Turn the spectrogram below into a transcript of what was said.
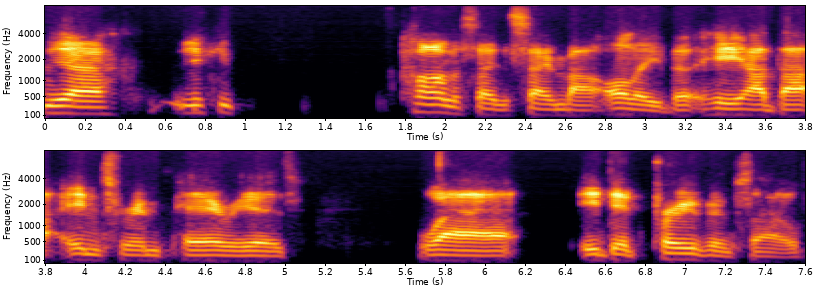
yeah, you could kind of say the same about Ole, but he had that interim period where he did prove himself,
